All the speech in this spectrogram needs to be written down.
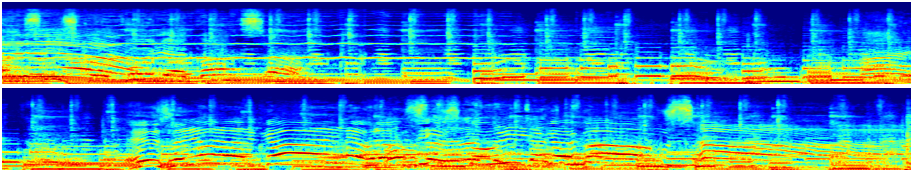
Francisco Julia Danza. Maestro. El señor Arcángel Francisco Villa Danza.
